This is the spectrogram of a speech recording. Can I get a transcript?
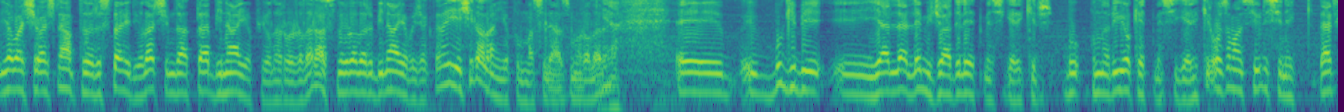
yavaş yavaş ne yaptılar? Islah ediyorlar. Şimdi hatta bina yapıyorlar oraları. Aslında oraları bina yapacaklar. Yeşil alan yapılması lazım oralara. Ya. E, bu gibi e, yerlerle mücadele etmesi gerekir. Bu bunları yok etmesi gerekir. O zaman sivrisinekler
